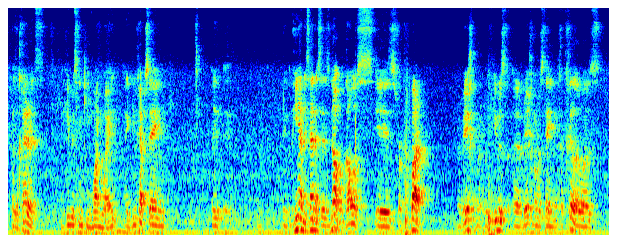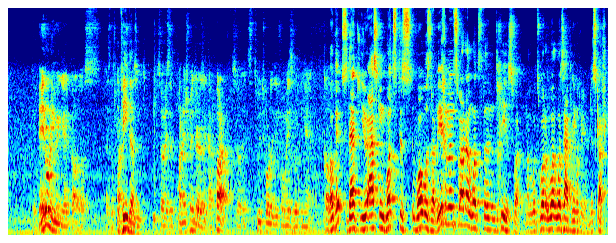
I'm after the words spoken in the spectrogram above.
Because the he was thinking one way. Like you kept saying, it, it, he sentence says no. Galus is for kapara. He was uh, was saying Chatchila was if they don't even get galus as the If he doesn't. So is it punishment or is it kapara? So it's two totally different ways of looking at galus. Okay, so that you're asking what's this? What was Rabbi Yechanan's svara and what's the Tchiyas svara? In other words, what, what, what's happening over here? Discussion.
